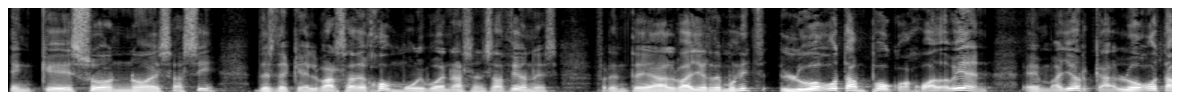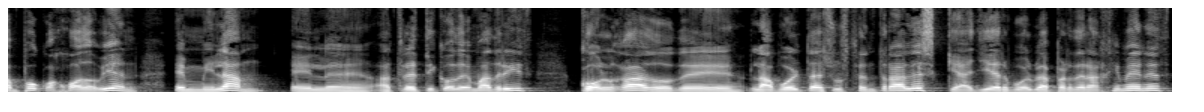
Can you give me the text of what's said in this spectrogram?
en que eso no es así. Desde que el Barça dejó muy buenas sensaciones frente al Bayern de Múnich, luego tampoco ha jugado bien en Mallorca, luego tampoco ha jugado bien en Milán, el eh, Atlético de Madrid colgado de la vuelta de sus centrales, que ayer vuelve a perder a Jiménez,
